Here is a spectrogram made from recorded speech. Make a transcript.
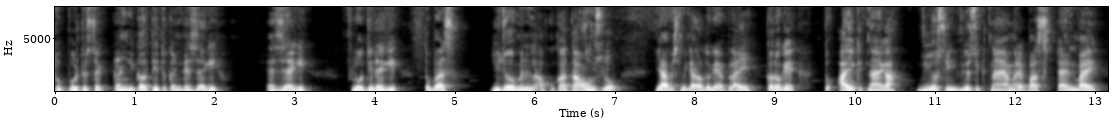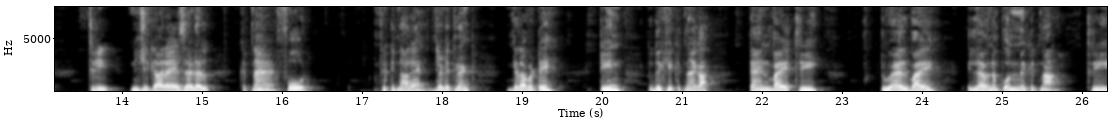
तो पॉजिटिव से करंट निकलती है तो करंट कैसे जाएगी? ऐसे जाएगी। फ्लो होती रहेगी। तो बस, ये जो मैंने आपको कहा था ओम स्लो ये आप इसमें क्या कर दोगे? अप्लाई करोगे। तो आई कितना आएगा? वी ओ सी वी ओ सी कितना है हमारे पास? टेन बाई थ्री नीचे क्या आ रहा है? जेड एल कितना है? फोर फिर कितना आ रहा है? जेड इक्वलेंट ग्यारह बटे तीन। तो देखिए कितना आएगा? Ten by three twelve by eleven upon में कितना? Three.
